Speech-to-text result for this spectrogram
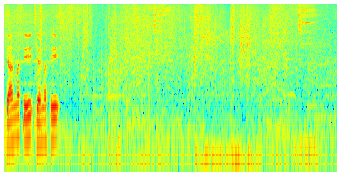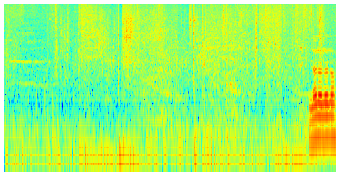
Jangan mati, jangan mati. No, no, no, no.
